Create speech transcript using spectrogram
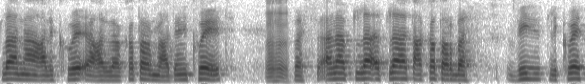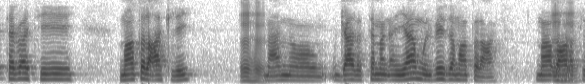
طلعنا على الكويت على قطر بعدين الكويت. بس أنا طلعت طلعت على قطر بس. فيزا الكويت تبعتي ما طلعت لي. مع إنه قعدت ثمان أيام والفيزا ما طلعت. ما بعرف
